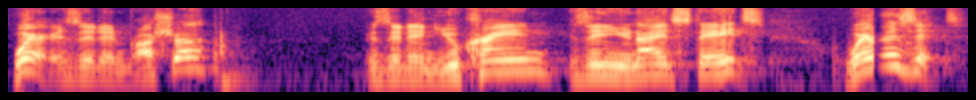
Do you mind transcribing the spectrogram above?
Where? Is it in Russia? Is it in Ukraine? Is it in the United States? Where is it?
